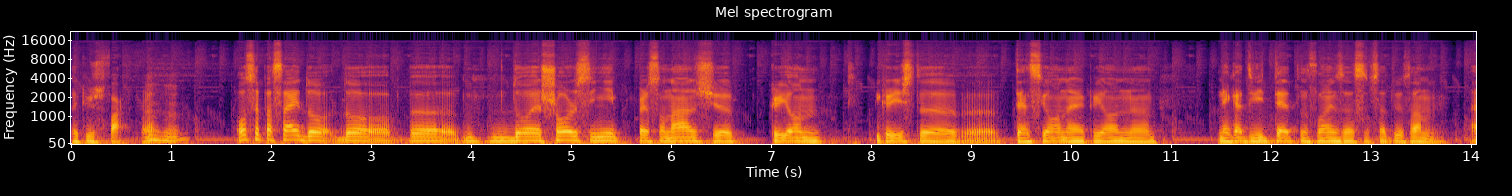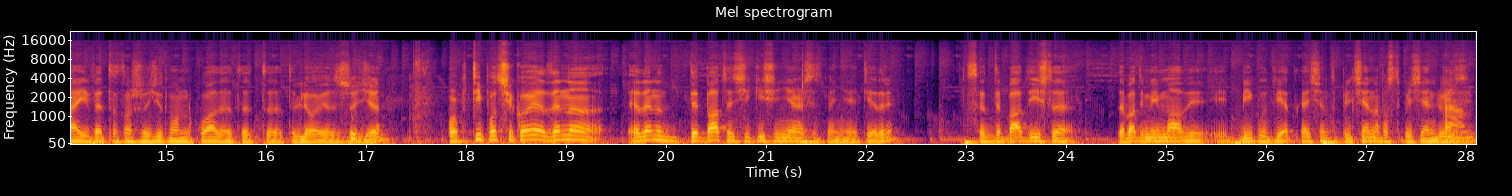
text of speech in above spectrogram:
dhe ky është fakt, pra. Mm -hmm. Ose pastaj do do do e shohësh si një personazh që krijon pikërisht tensione, krijon negativitet në thonjza sepse aty them ai vetë thoshte gjithmonë në kuadër të të, të lojës çdo gjë. Por ti po të shikoje edhe në edhe në debatet që kishin njerëzit me njëri tjetrin, se debati ishte debati më i madh i Bigut vjet ka qenë të pëlqen apo s'të pëlqen Luizi.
